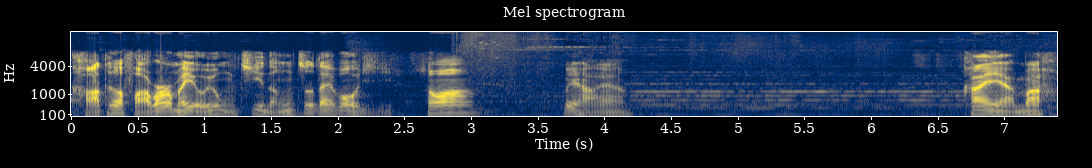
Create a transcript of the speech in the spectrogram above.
卡特法爆没有用，技能自带暴击是吧？为啥呀？看一眼吧。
